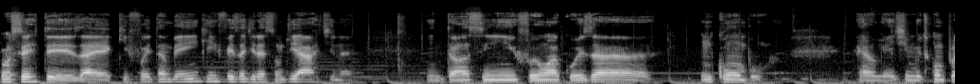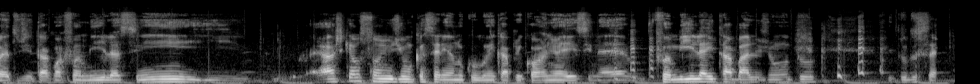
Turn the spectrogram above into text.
Com certeza, é. Que foi também quem fez a direção de arte, né? Então, assim, foi uma coisa, um combo realmente muito completo de estar com a família, assim, e acho que é o sonho de um canceriano com lua em Capricórnio, é esse, né? família e trabalho junto tudo certo.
